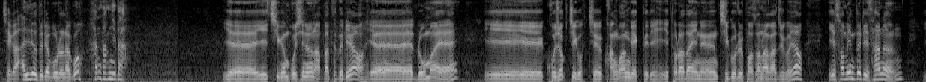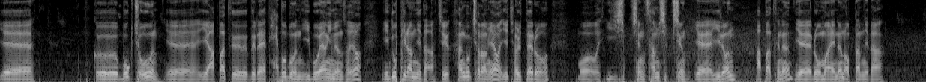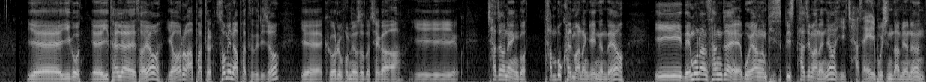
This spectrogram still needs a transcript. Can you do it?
제가 알려드려 보려고 한답니다. 예, 이 지금 보시는 아파트들이요, 예, 로마의 이 고적지구, 즉 관광객들이 이 돌아다니는 지구를 벗어나 가지고요, 이 서민들이 사는 예, 그 목 좋은 예, 이 아파트들의 대부분 이 모양이면서요, 이 높이랍니다. 즉 한국처럼요, 이 절대로 뭐 20층, 30층 예, 이런 아파트는 예, 로마에는 없답니다. 예, 이곳 예, 이탈리아에서요 여러 아파트, 서민 아파트들이죠. 예, 그거를 보면서도 제가 이 찾아낸 것 탐복할 만한 게 있는데요. 이 네모난 상자의 모양은 비슷비슷하지만은요, 이 자세히 보신다면은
